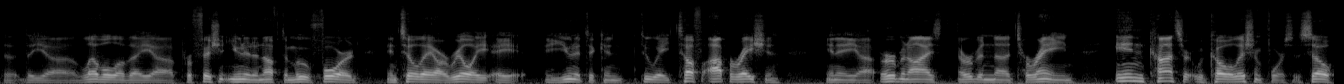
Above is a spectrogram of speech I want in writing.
the, the uh, level of a uh, proficient unit enough to move forward until they are really a, a unit that can do a tough operation in a uh, urbanized urban uh, terrain in concert with coalition forces. So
